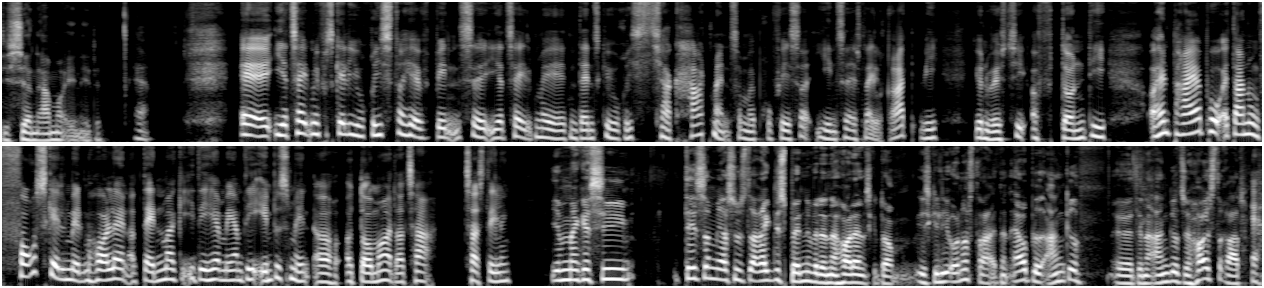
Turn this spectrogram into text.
de ser nærmere ind i det. Uh, I har talt med forskellige jurister her i forbindelse. I har talt med den danske jurist Chuck Hartmann, som er professor i international ret ved University of Dundee. Og han peger på, at der er nogle forskelle mellem Holland og Danmark i det her med, om det er embedsmænd og, og dommere, der tager, tager stilling. Jamen man kan sige, det som jeg synes, der er rigtig spændende ved den her hollandske dom, vi skal lige understrege, at den er jo blevet anket. Øh, den er anket til højesteret, ja.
